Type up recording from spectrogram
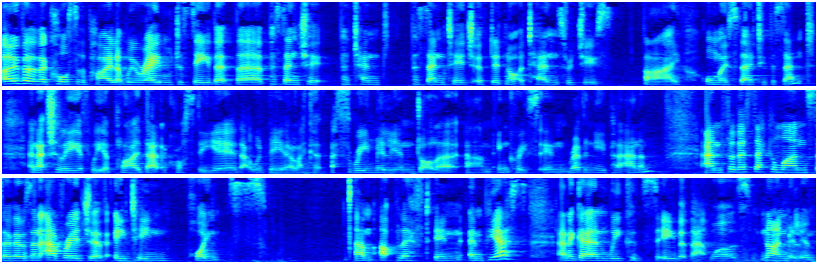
over the course of the pilot, we were able to see that the percentage, of did not attends reduced by almost 30%. And actually, if we applied that across the year, that would be like a, a $3 million um, increase in revenue per annum. And for the second one, so there was an average of 18 points um, uplift in NPS. And again, we could see that that was 9 million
